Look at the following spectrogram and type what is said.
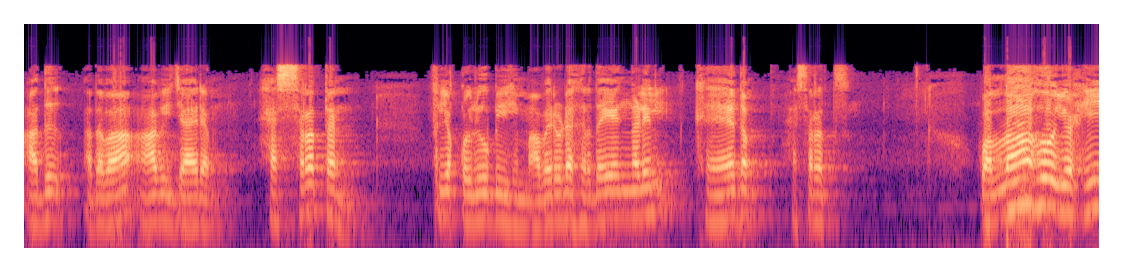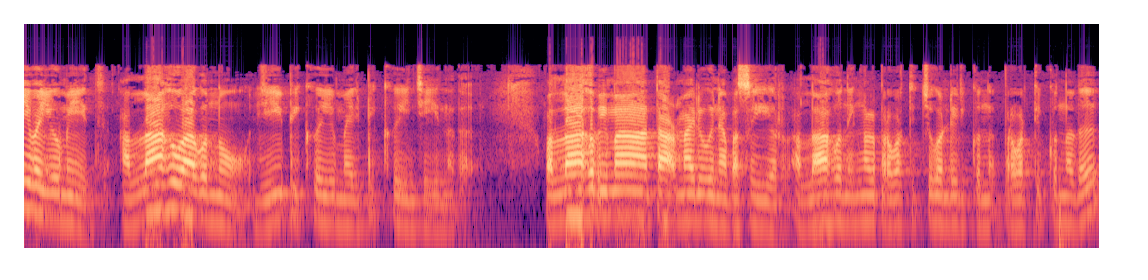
അത് അഥവാ ആ വിചാരം ഹസ്രത്തൻ ഫി കൊലൂബിഹിം അവരുടെ ഹൃദയങ്ങളിൽ ഖേദം ഹസ്രത്ത് വല്ലാഹു യുഹി വയുമീത് അള്ളാഹു ആകുന്നു ജീവിപ്പിക്കുകയും മരിപ്പിക്കുകയും ചെയ്യുന്നത്. വല്ലാഹു ബിമാ തഅമലൂന ബസീർ. അള്ളാഹു നിങ്ങൾ പ്രവർത്തിച്ചു കൊണ്ടിരിക്കുന്ന പ്രവർത്തിക്കുന്നത്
